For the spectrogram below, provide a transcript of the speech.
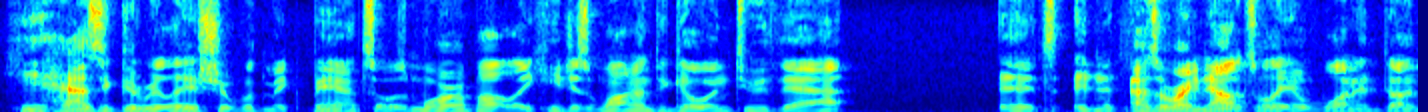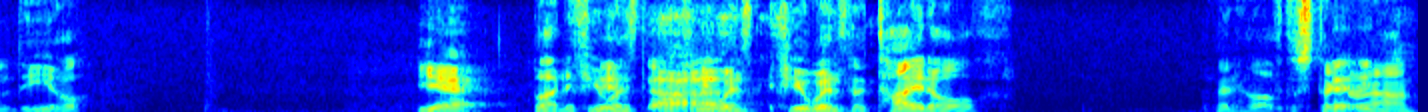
he has a good relationship with McMahon. So it was more about like he just wanted to go and do that it's it, as of right now, it's only a one and done deal. Yeah. But if he wins, if he uh, wins, if he wins the title, then he'll have to stick It- around.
